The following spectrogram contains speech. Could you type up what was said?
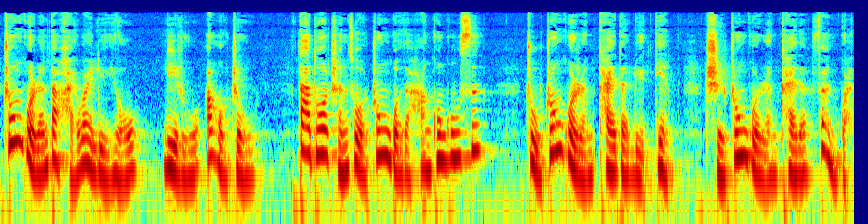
中国人到海外旅游，例如澳洲，大多乘坐中国的航空公司，住中国人开的旅店，吃中国人开的饭馆，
